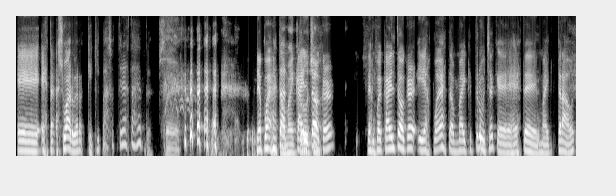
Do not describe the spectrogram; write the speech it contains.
Eh, está Schwarber, ¿qué equipazo tiene esta gente? sí. Después Está está Kyle Trucha. Tucker, después Kyle Tucker y después está Mike Trucha, que es este Mike Trout,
